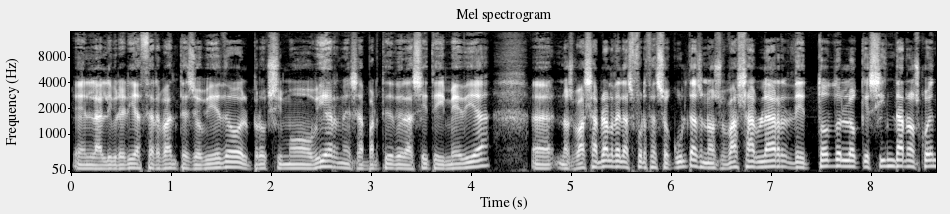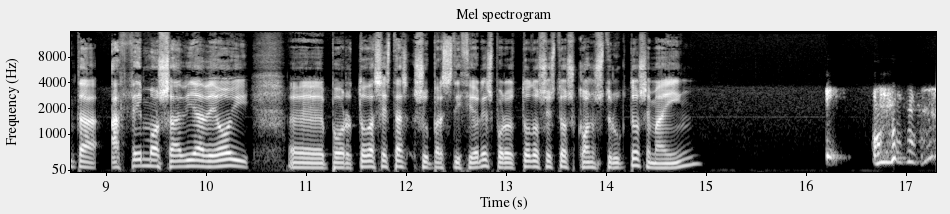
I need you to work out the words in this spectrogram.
en la librería Cervantes de Oviedo el próximo viernes a partir de las siete y media. nos vas a hablar de las fuerzas ocultas, nos vas a hablar de todo lo que sin darnos cuenta hacemos a día de hoy por todas estas supersticiones, por todos estos constructos, Emaín? Sí.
